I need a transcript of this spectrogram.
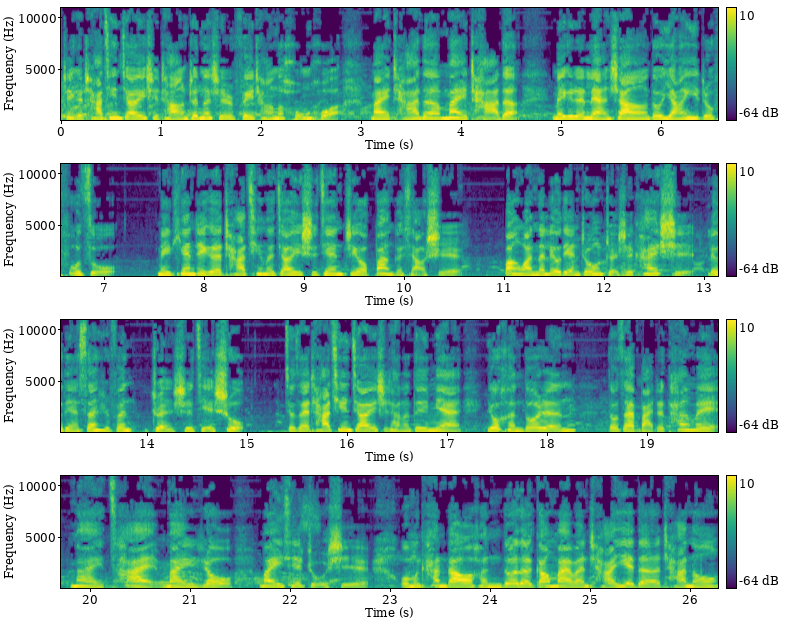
这个茶青交易市场真的是非常的红火，买茶的、卖茶的，每个人脸上都洋溢着富足。每天这个茶青的交易时间只有半个小时，傍晚的六点钟准时开始，六点三十分准时结束。就在茶青交易市场的对面，有很多人都在摆着摊位卖菜、卖肉、卖一些主食。我们看到很多的刚卖完茶叶的茶农，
